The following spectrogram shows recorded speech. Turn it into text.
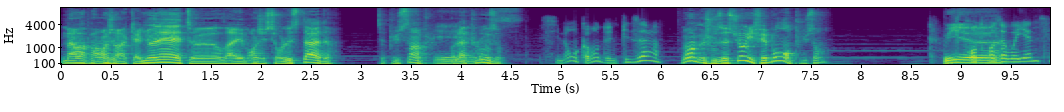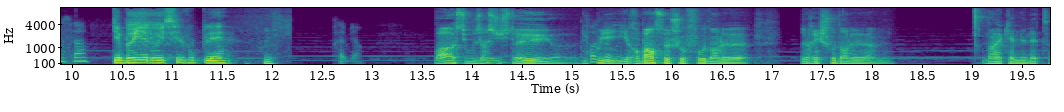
Mais on va pas manger dans la camionnette, euh, on va aller manger sur le stade. C'est plus simple, Et la pelouse. Sinon, on commande une pizza. Non, mais je vous assure, il fait bon en plus. Hein. Oui, euh, trois hawaïennes, c'est ça? Gabriel, oui, s'il vous plaît. Très bien. Bah, si vous insistez. euh, du coup, il, rebalance le chauffe-eau dans le, le réchaud dans le, dans la camionnette.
